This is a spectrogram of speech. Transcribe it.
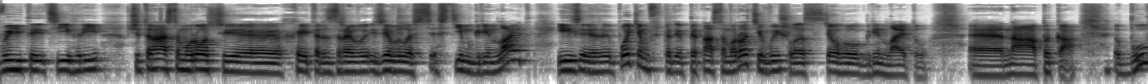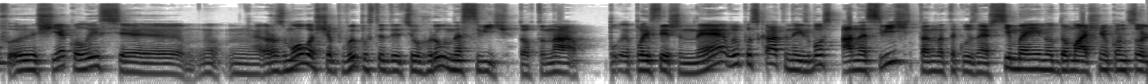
вийти цій грі. В 2014 році е, з'яви- з'явилась Steam Greenlight, і е, потім в 2015 році вийшла з цього Greenlight на ПК. Був ще колись ну, розмова, щоб випустити цю гру на Switch, тобто на PlayStation не випускати на Xbox, а на Switch, там на таку, знаєш, сімейну домашню консоль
